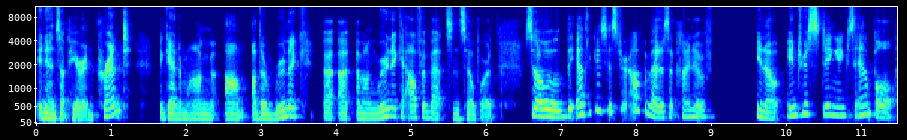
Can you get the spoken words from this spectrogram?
It ends up here in print again among um, other runic uh, uh, among runic alphabets and so forth. So the aethicus ister alphabet is a kind of you know interesting example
